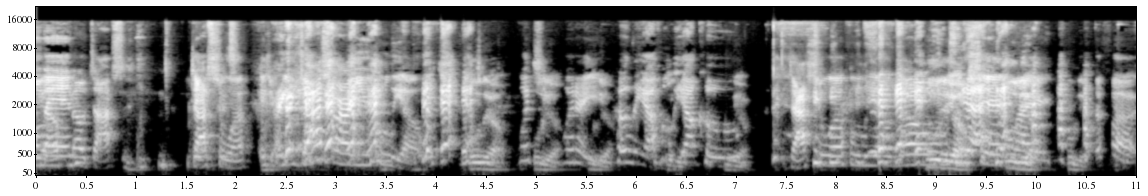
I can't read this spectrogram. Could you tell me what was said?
woman, No, Josh. Joshua. Are you Josh or are you Julio? Julio. Which, Julio. what are you? Julio, Julio, cool. Julio. Joshua, Julio, Jones, Julio. or? Julio. Like, Julio. the fuck?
